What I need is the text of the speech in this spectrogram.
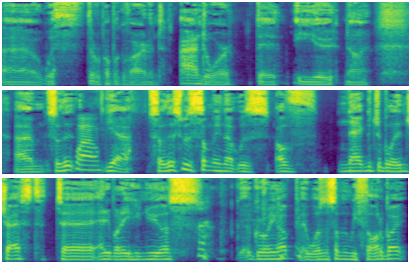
uh, with the Republic of Ireland and or the EU now. Um, so wow. yeah, so this was something that was of negligible interest to anybody who knew us growing up. It wasn't something we thought about.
